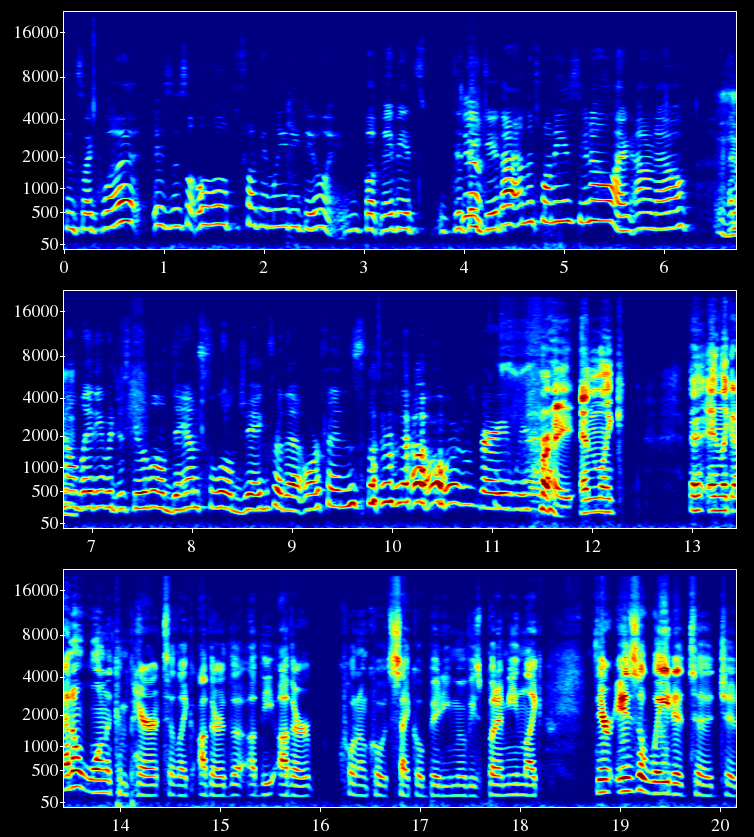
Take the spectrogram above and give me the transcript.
And it's like, what is this old fucking lady doing? But maybe it's, did Yeah. they do that in the 20s? You know, like, I don't know. An Mhm. old lady would just do a little dance, a little jig for the orphans. I don't know. It was very weird. Right, and like, and, and like, I don't want to compare it to like other the uh, the other quote unquote psycho biddy movies, but I mean like, there is a way to to to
